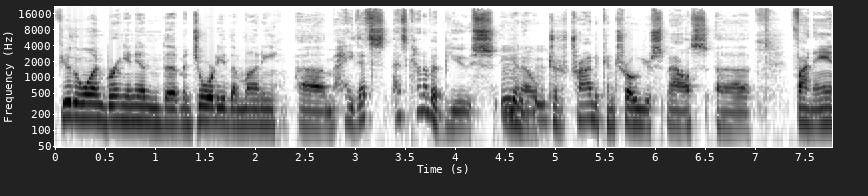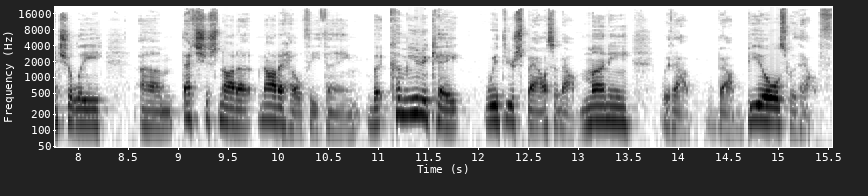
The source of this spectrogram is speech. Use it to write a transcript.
if you're the one bringing in the majority of the money, um, hey, that's that's kind of abuse. Mm-hmm. You know, mm-hmm. to, trying to control your spouse uh, financially. Um, that's just not a not a healthy thing. But communicate with your spouse about money, without about bills, without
